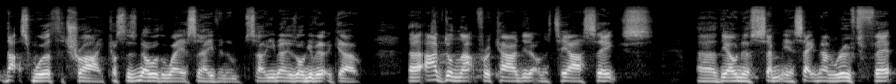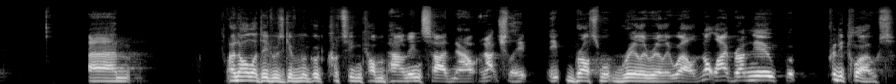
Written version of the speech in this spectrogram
that's worth a try because there's no other way of saving them. So you may as well give it a go. Uh, I've done that for a car. I did it on a TR6. Uh, the owner sent me a second-hand roof to fit. Um, and all I did was give them a good cutting compound inside now. And actually, it brought them up really, really well. Not like brand new, but pretty close.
